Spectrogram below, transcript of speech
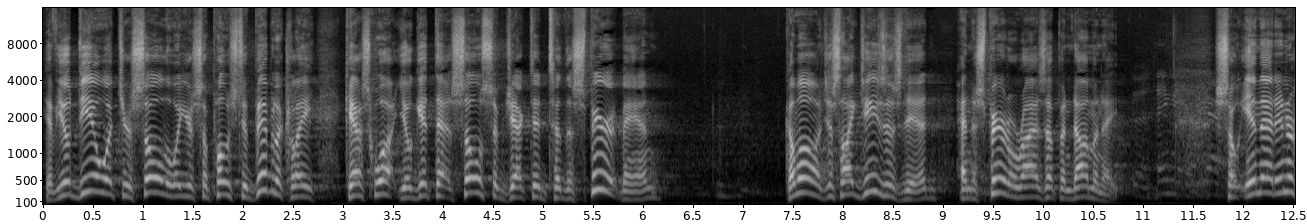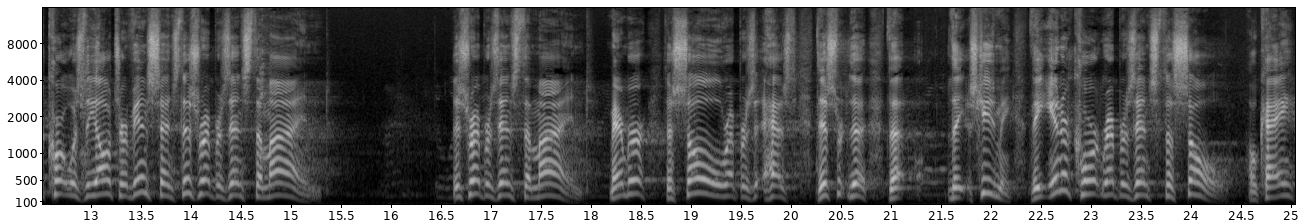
If you'll deal with your soul the way you're supposed to biblically, guess what? You'll get that soul subjected to the spirit man Come on, just like Jesus did, and the Spirit will rise up and dominate. So, in that inner court was the altar of incense. This represents the mind. This represents the mind. Remember, the soul represent, has this. The, the the excuse me. The inner court represents the soul. Okay.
